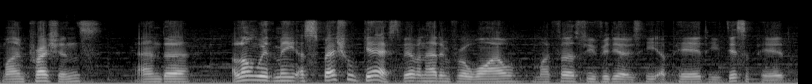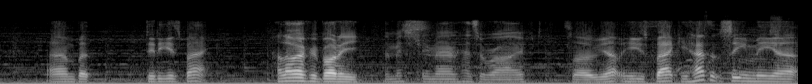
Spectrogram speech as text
my impressions and uh, along with me a special guest. We haven't had him for a while. My first few videos he appeared, he disappeared um, but Diddy is back. Hello everybody, the mystery man has arrived. So yeah, he's back. He hasn't seen me. Uh,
